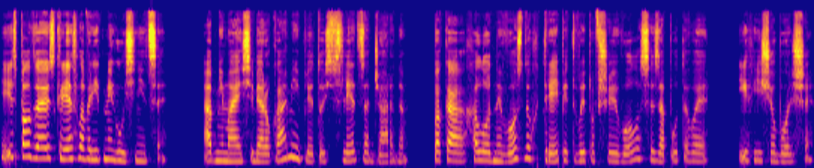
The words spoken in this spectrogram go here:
и сползаю с кресла в ритме гусеницы. Обнимаю себя руками и плетусь вслед за Джардом, пока холодный воздух трепет выпавшие волосы, запутывая их еще больше.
